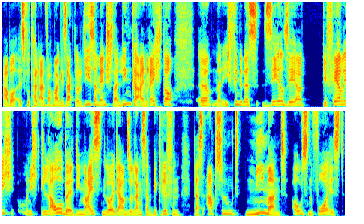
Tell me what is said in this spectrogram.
Aber es wird halt einfach mal gesagt, oder dieser Mensch ist ein Linker, ein Rechter. Äh, ich finde das sehr, sehr gefährlich und ich glaube, die meisten Leute haben so langsam begriffen, dass absolut niemand außen vor ist,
